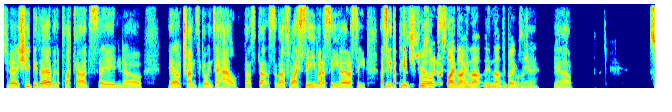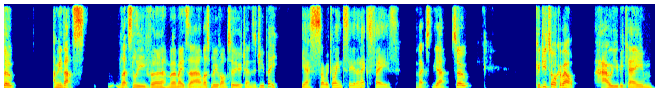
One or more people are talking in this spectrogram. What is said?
Do you know she'd be there with a placard saying, you know, you know, trans are going to hell. That's that's that's what I see when I see her. I see I see the pitch. She was very much like that in that in that debate, wasn't yeah, she? Yeah. So, I mean, that's let's leave uh, mermaids there. Let's move on to GenderGP. Yes. So we're going to the next phase. The next, yeah. So could you talk about how you became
